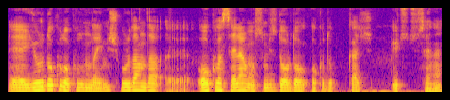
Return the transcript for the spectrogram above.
e, yurdu okul okulundaymış. Buradan da e, o okula selam olsun. Biz de orada okuduk. Kaç? 3 sene.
